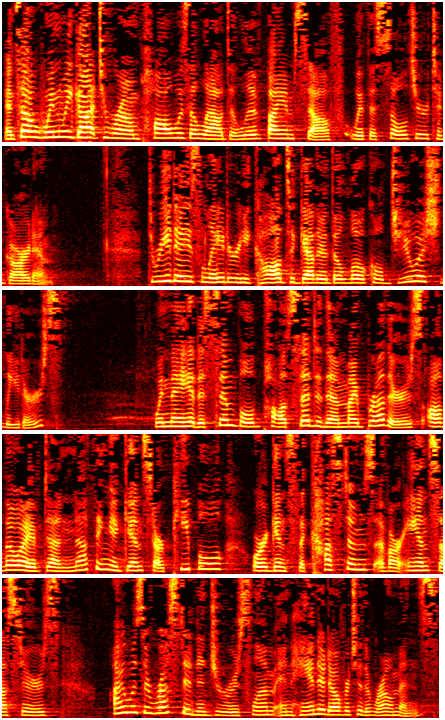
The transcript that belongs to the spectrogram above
And so when we got to Rome, Paul was allowed to live by himself with a soldier to guard him. Three days later, he called together the local Jewish leaders when they had assembled, Paul said to them, my brothers, although I have done nothing against our people or against the customs of our ancestors, I was arrested in Jerusalem and handed over to the Romans.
